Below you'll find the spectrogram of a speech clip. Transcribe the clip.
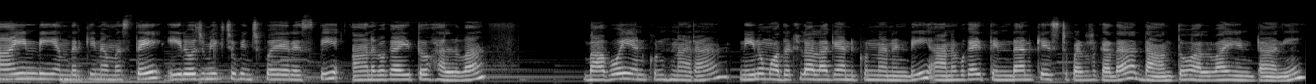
హాయ్ అండి అందరికీ నమస్తే. ఈరోజు మీకు చూపించబోయే రెసిపీ ఆనవకాయతో హల్వా. బాబోయ్ అనుకుంటున్నారా? నేను మొదట్లో అలాగే అనుకున్నానండి. ఆనపకాయ తినడానికే ఇష్టపడరు కదా దాంతో హల్వా ఏంటా అని.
